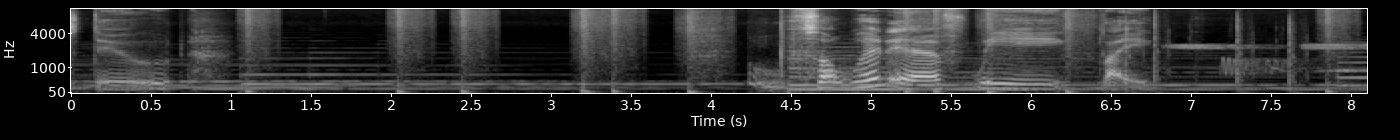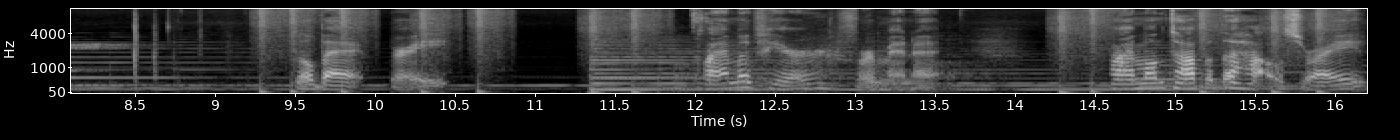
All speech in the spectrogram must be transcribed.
this dude. So what if we, like, go back, right? Climb up here for a minute. Climb on top of the house, right?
